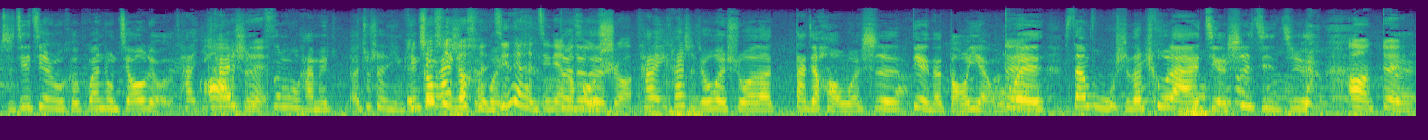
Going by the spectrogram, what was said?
直接介入和观众交流的。他一哦开始字幕还没，呃，就是影片刚开是一个很会经典、很经典的对对对后设。，他一开始就会说了：“大家好，我是电影的导演，我会三不五时的出来解释几句。”嗯，对对，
